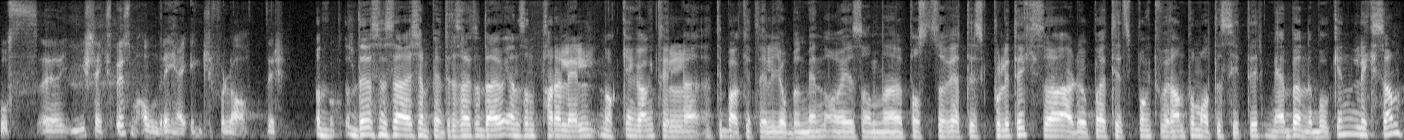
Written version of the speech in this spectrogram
hos, uh, i Shakespeare som aldri egentlig forlater og Det synes jeg er kjempeinteressant. og Det er jo en sånn parallell nok en gang til, tilbake til jobben min og i sånn eh, postsovjetisk politikk. Så er det jo på et tidspunkt hvor han på en måte sitter med bønneboken, liksom.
